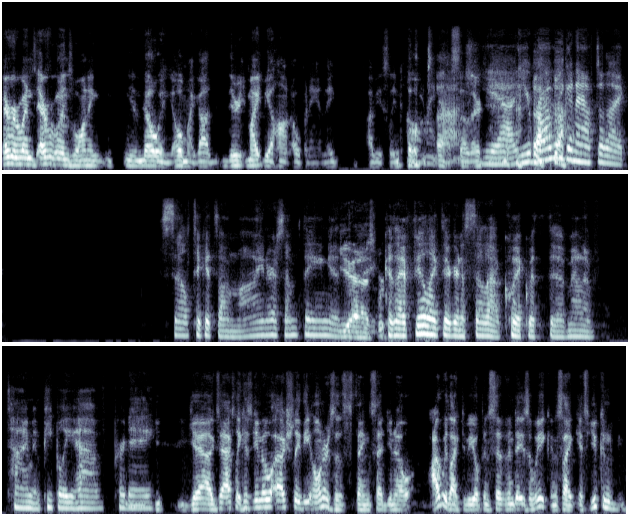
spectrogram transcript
everyone's everyone's wanting, you know, knowing. Oh my God, there might be a haunt opening, and they obviously know oh us, so they're yeah. You're probably gonna have to like sell tickets online or something and yes because i feel like they're going to sell out quick with the amount of time and people you have per mm-hmm. day. Yeah exactly because you know actually the owners of this thing said you know i would like to be open seven days a week and it's like if you can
